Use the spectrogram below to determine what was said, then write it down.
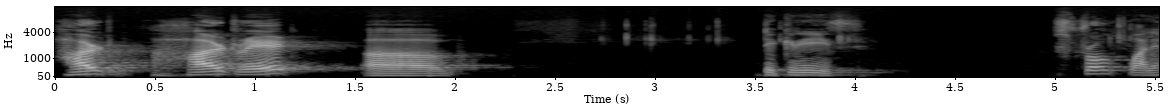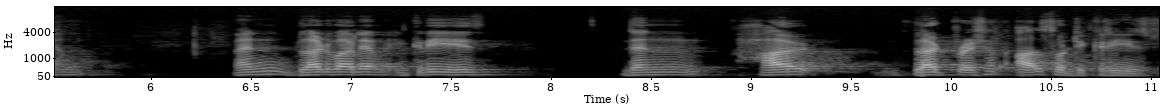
heart, heart rate uh, decrease. Stroke volume, when blood volume increased, then heart blood pressure also decreased.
